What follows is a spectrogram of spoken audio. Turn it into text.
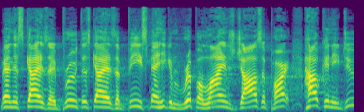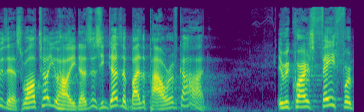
Man, this guy is a brute. This guy is a beast. Man, he can rip a lion's jaws apart. How can he do this? Well, I'll tell you how he does this. He does it by the power of God. It requires faith for,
